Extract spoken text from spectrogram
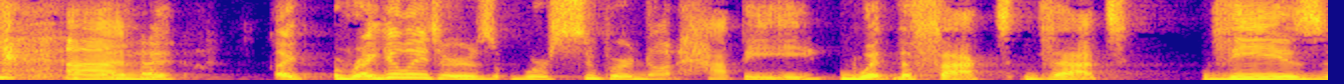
and like regulators were super not happy with the fact that these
